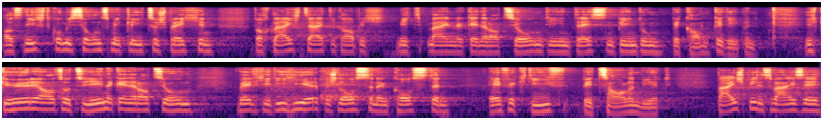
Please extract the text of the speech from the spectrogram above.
als Nicht-Kommissionsmitglied zu sprechen. Doch gleichzeitig habe ich mit meiner Generation die Interessenbindung bekannt gegeben. Ich gehöre also zu jener Generation, welche die hier beschlossenen Kosten effektiv bezahlen wird. Beispielsweise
